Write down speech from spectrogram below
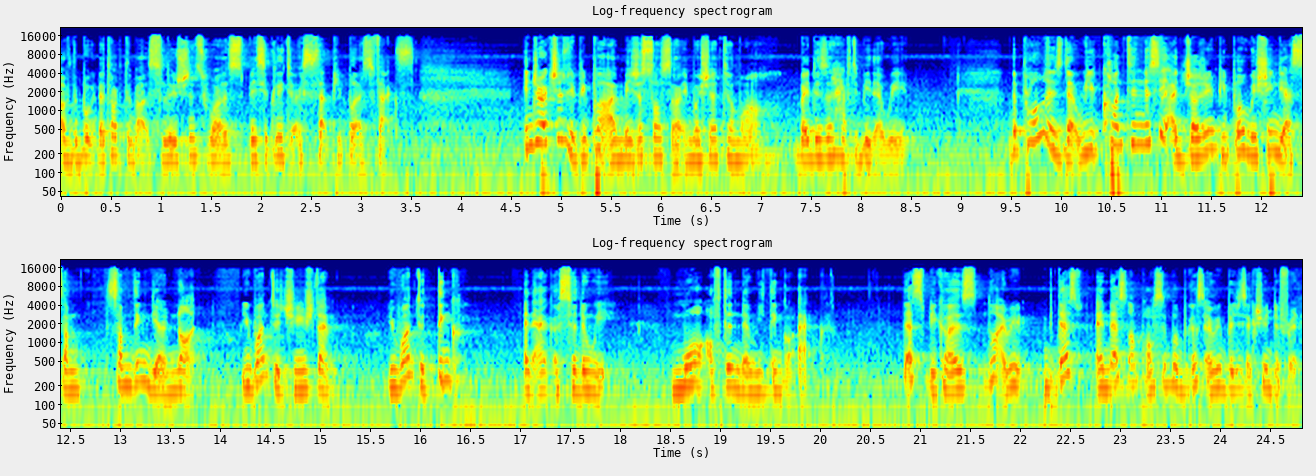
of the book that talked about solutions was basically to accept people as facts. Interactions with people are a major source of emotional turmoil, but it doesn't have to be that way. The problem is that we continuously are judging people wishing they are some, something they are not. We want to change them. We want to think and act a certain way more often than we think or act. That's because not every that's and that's not possible because everybody's actually different.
